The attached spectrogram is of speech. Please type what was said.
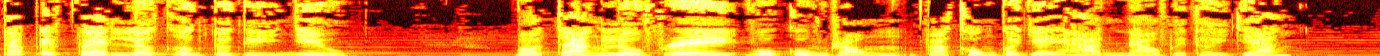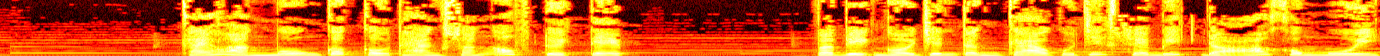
tháp Eiffel lớn hơn tôi nghĩ nhiều. Bảo tàng Louvre vô cùng rộng và không có giới hạn nào về thời gian. Khải Hoàng Môn có cầu thang xoắn ốc tuyệt đẹp và việc ngồi trên tầng cao của chiếc xe buýt đỏ không mui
